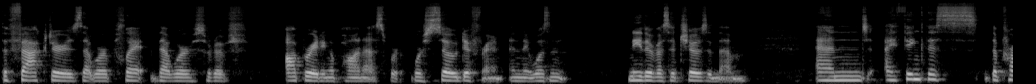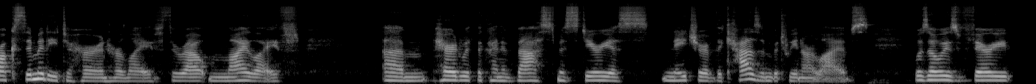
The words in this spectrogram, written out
the factors that were play that were sort of operating upon us were, were so different and it wasn't neither of us had chosen them. And I think this the proximity to her in her life throughout my life, um, paired with the kind of vast, mysterious nature of the chasm between our lives, was always very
